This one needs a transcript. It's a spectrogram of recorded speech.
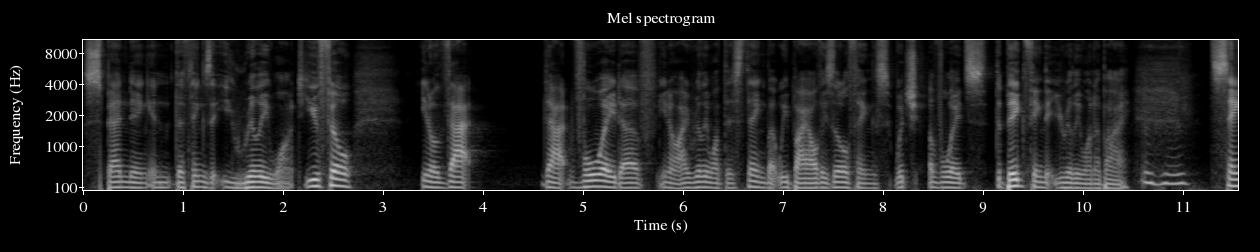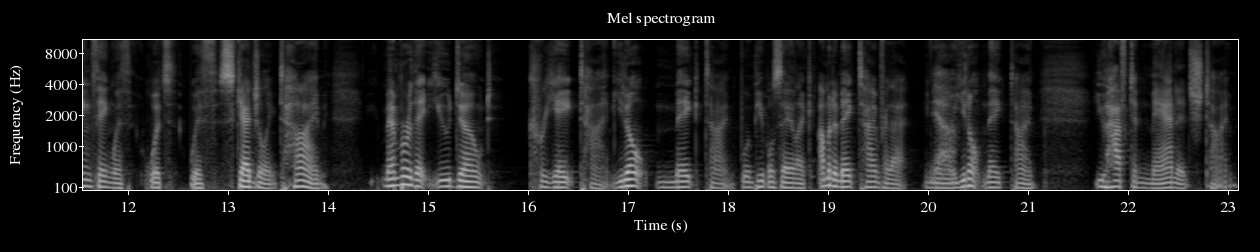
spending in the things that you really want. You feel, you know, that that void of, you know, I really want this thing, but we buy all these little things, which avoids the big thing that you really want to buy. Mm-hmm. Same thing with with with scheduling time. Remember that you don't create time. You don't make time. When people say like, "I'm going to make time for that," no, Yeah. you don't make time. You have to manage time.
